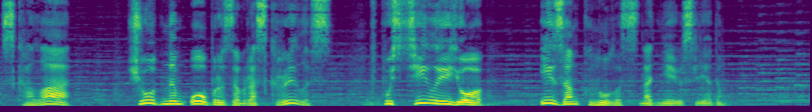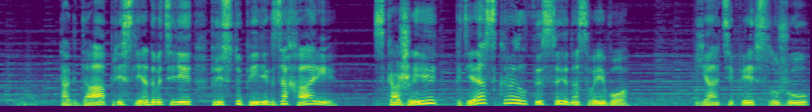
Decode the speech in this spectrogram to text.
Скала чудным образом раскрылась, впустила ее и замкнулась над нею следом. Тогда преследователи приступили к Захарии, Скажи, где скрыл ты сына своего? Я теперь служу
